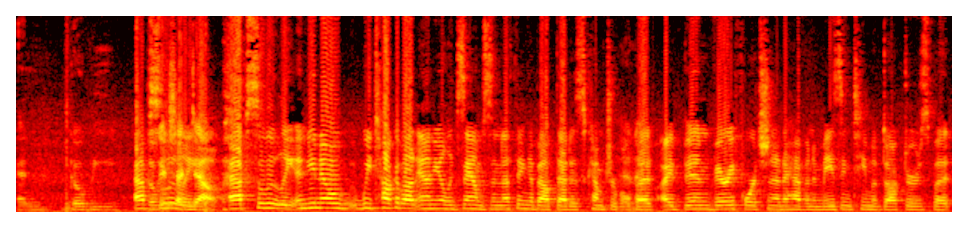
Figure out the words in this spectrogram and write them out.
and go be Absolutely. go get checked out Absolutely. And you know, we talk about annual exams and nothing about that is comfortable. But I've been very fortunate. I have an amazing team of doctors, but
